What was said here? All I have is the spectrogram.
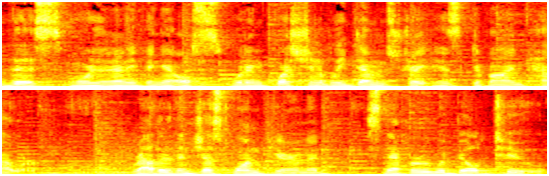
This, more than anything else, would unquestionably demonstrate his divine power. Rather than just one pyramid, Sneferu would build two,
